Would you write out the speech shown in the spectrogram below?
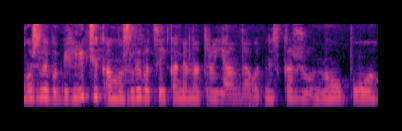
Можливо, бігліпчик, а можливо, це і кам'яна троянда. От не скажу. Ну, по...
